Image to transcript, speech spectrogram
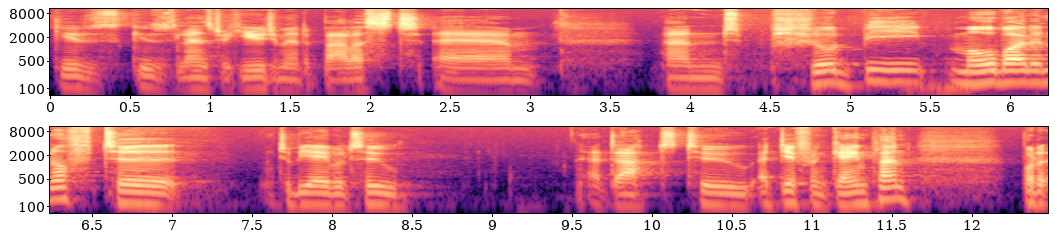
Gives gives Leinster a huge amount of ballast. Um, and should be mobile enough to to be able to adapt to a different game plan. But uh,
